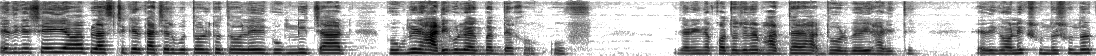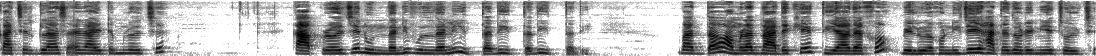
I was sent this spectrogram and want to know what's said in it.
এদিকে সেই আবার প্লাস্টিকের কাচের বোতল টোতল এই ঘুগনি চাট, ঘুগনির হাঁড়িগুলো একবার দেখো, উফ। জানি না কতজনের ভাত ধার ধরবে ওই হাঁড়িতে। এদিকে অনেক সুন্দর সুন্দর কাচের গ্লাস আর আইটেম রয়েছে। কাপ রয়েছে নুনদানি ফুলদানি ইত্যাদি ইত্যাদি ইত্যাদি। বাদ দাও, আমরা না দেখে টিয়া দেখো, বেলু এখন নিজেই হাতে ধরে নিয়ে চলছে।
